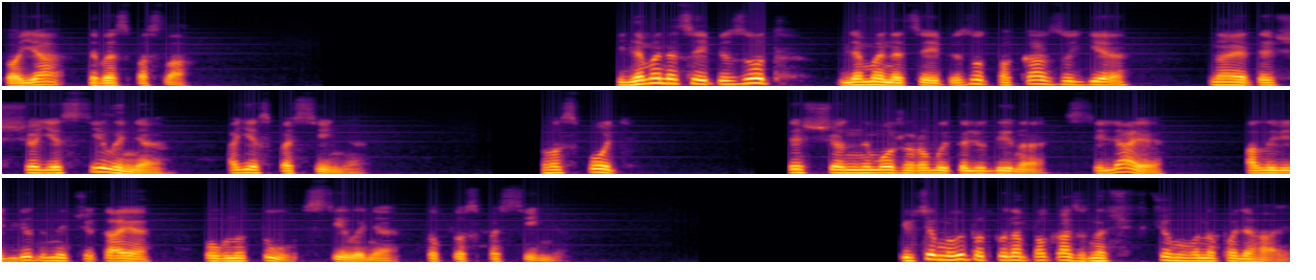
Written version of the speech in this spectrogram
твоя тебе спасла. І для мене цей епізод, для мене цей епізод показує, знаєте, що є зцілення, а є спасіння. Господь те, що не може робити людина, зціляє, але від людини чекає повноту зцілення, тобто спасіння. І в цьому випадку нам показано, в чому воно полягає.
